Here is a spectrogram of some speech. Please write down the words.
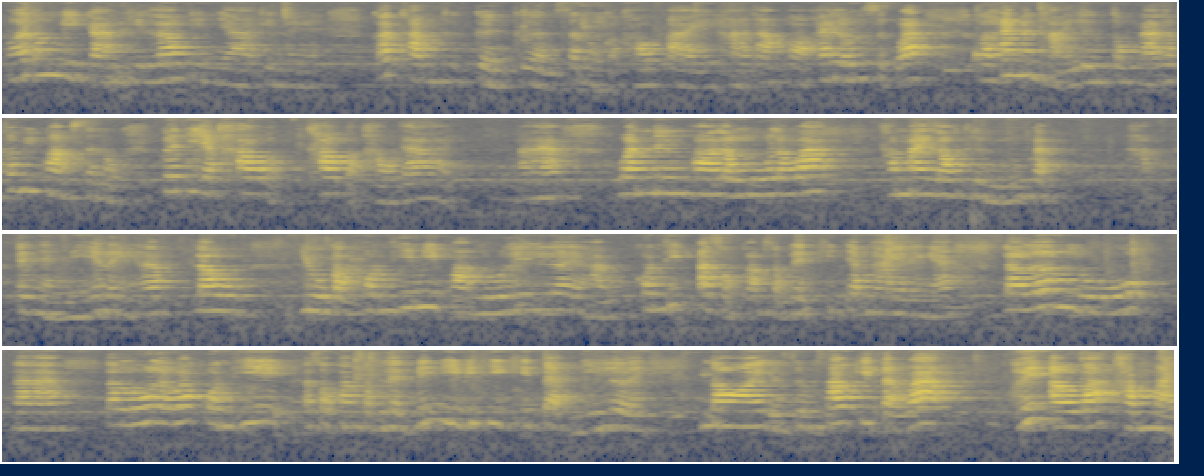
มันก็ต้องมีการกินเหล้ากินยากินอะไรเงี้ยก็ทำคือเกินเกินๆสนุกกับเขาไป หาทางออกให้เรารู้สึกว่าเออให้มันหายลืมตรงนั้น แล้วก็มีความสนุกเพื่อที่จะเข้าเข้ากับเขาได้ นะคะวันหนึ่งพอเรารู้แล้วว่าทำไมเราถึงแบบเป็นอย่างนี้อะไรเงี้ยครับเราอยู่กับคนที่มีความรู้เรื่อยๆค่ะคนที่ประสบความสำเร็จคิดยังไงอะไรเงี้ยเราเริ่มรู้นะคะเรารู้เลยว่าคนที่ประสบความสำเร็จไม่มีวิธีคิดแบบนี้เลยนอยหรือซึมเศร้าคิดแต่ว่าเฮ้ยเอาวะทำใหม่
